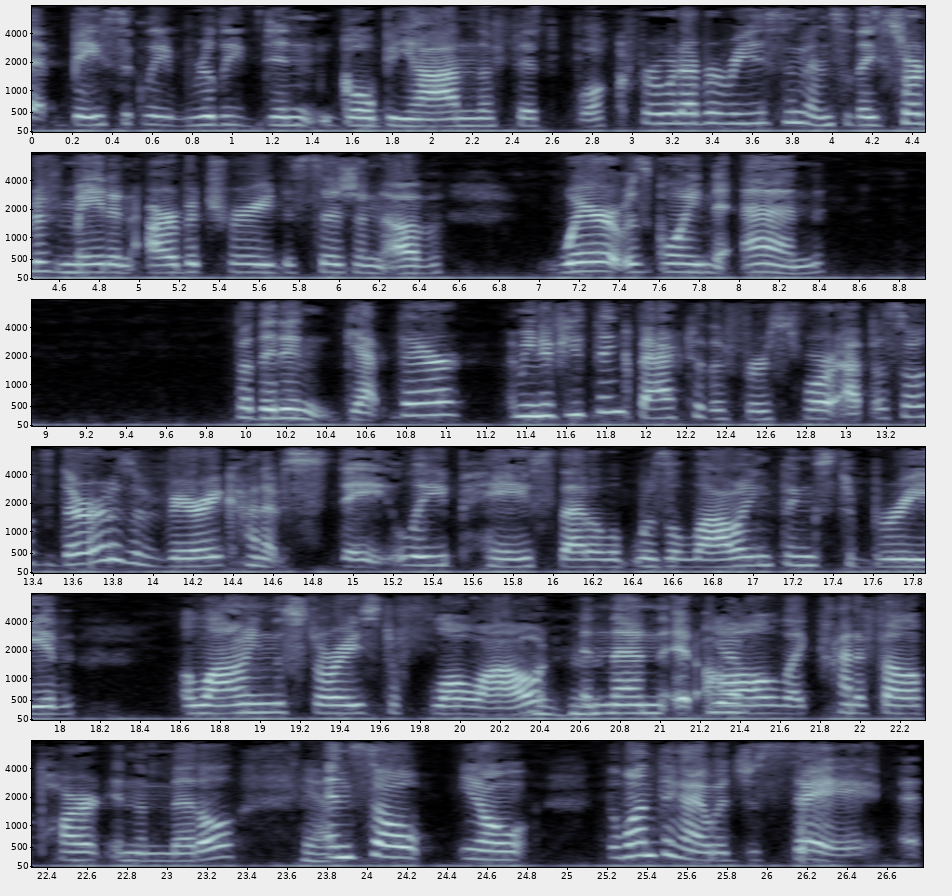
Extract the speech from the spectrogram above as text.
that basically really didn't go beyond the fifth book for whatever reason, and so they sort of made an arbitrary decision of where it was going to end, but they didn't get there. I mean, if you think back to the first four episodes, there was a very kind of stately pace that was allowing things to breathe, allowing the stories to flow out, and then it all like kind of fell apart in the middle. Yeah. And so, you know, the one thing I would just say, uh,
